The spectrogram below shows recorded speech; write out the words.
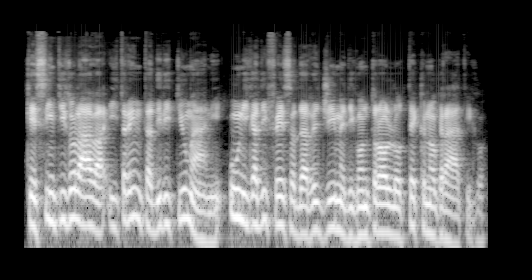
che si intitolava I 30 diritti umani, unica difesa dal regime di controllo tecnocratico.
